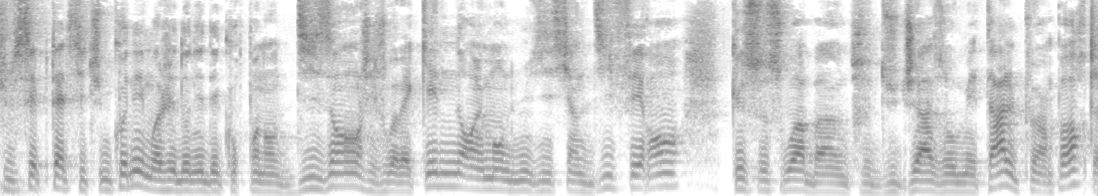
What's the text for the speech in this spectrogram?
Tu le sais peut-être si tu me connais, moi j'ai donné des cours pendant 10 ans, j'ai joué avec énormément de musiciens différents, que ce soit ben, du jazz au métal, peu importe.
